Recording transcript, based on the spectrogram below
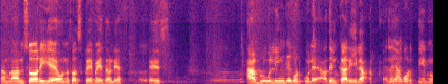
നമ്മൾ ഐം സോറി ഏ ഒന്ന് സബ്സ്ക്രൈബ് ചെയ്തോണ്ട്. ആ ബ്ലൂ ലിങ്ക് കൊടുക്കൂലേ? അതെനിക്കറിയില്ല. അല്ല ഞാൻ കൊടുത്തിരുന്നു.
